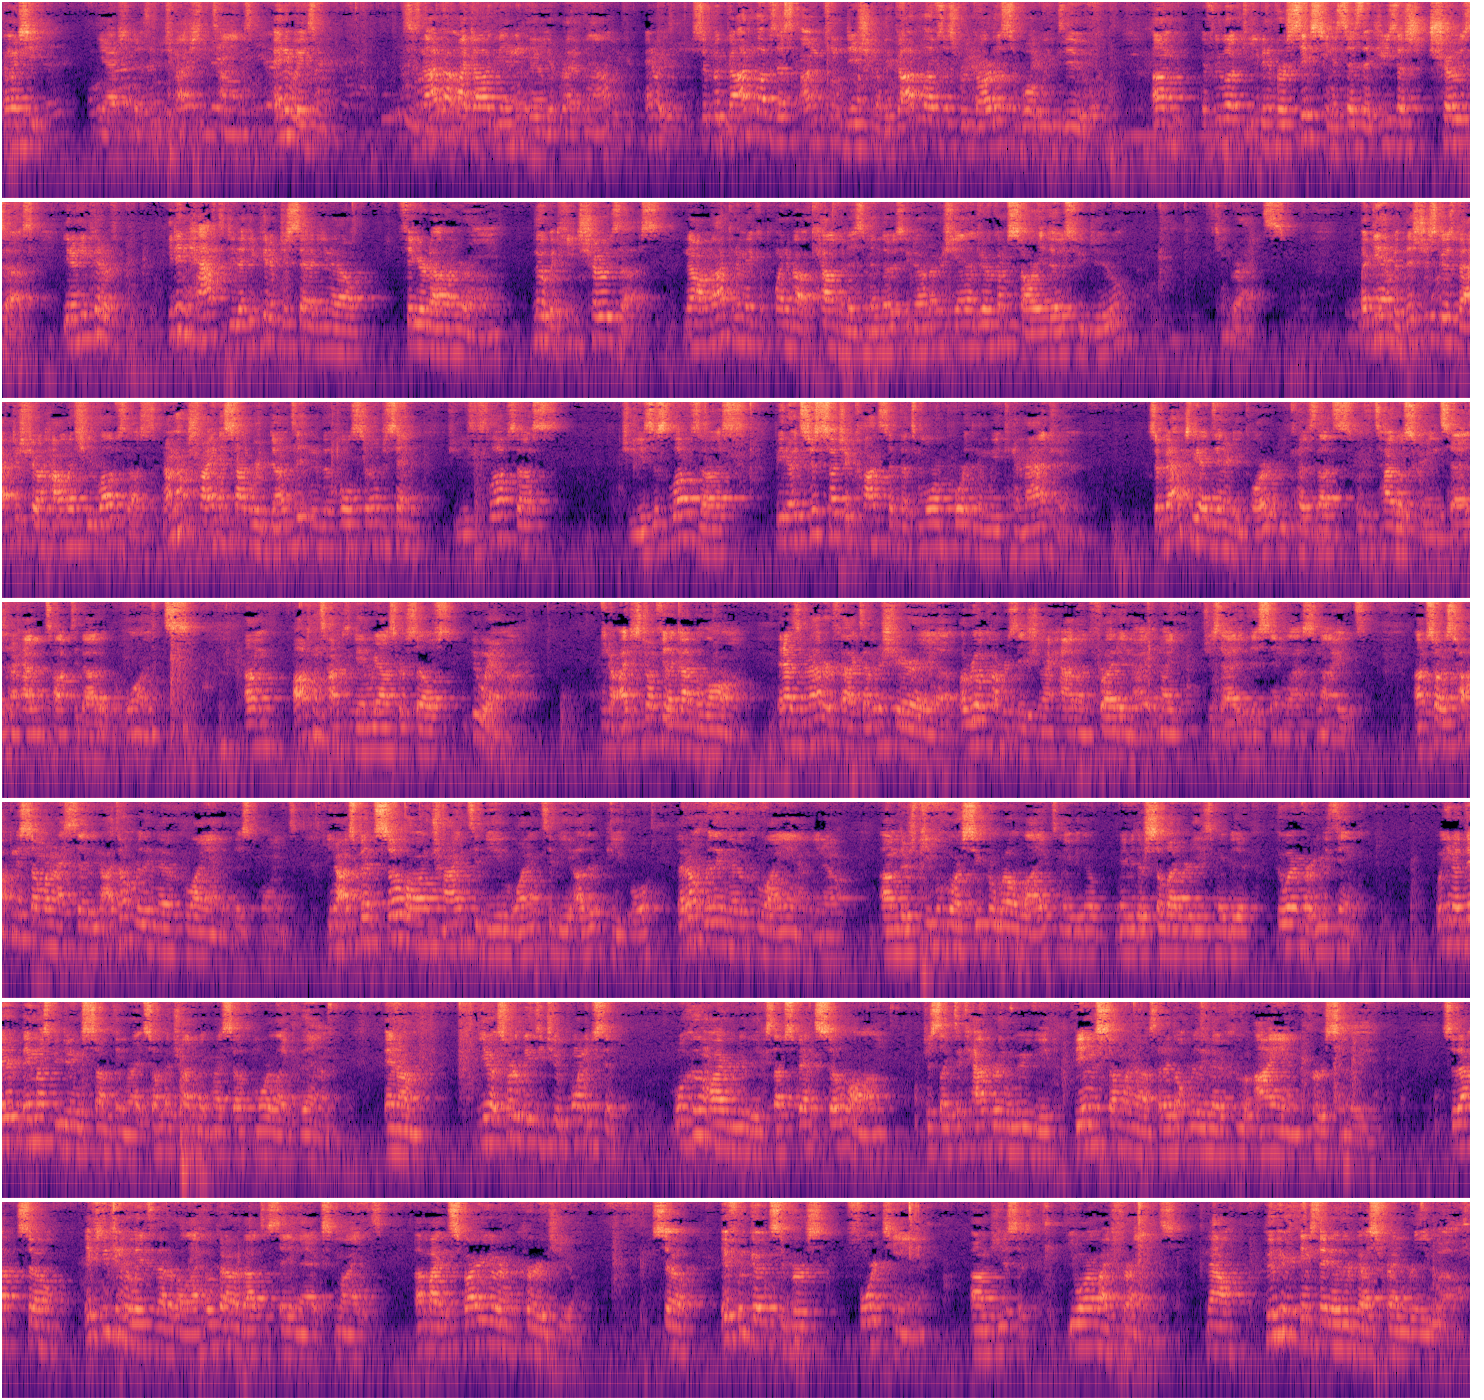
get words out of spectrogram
and when she, yeah, she does eat trash sometimes. Anyways, this is not about my dog being an idiot right now. Anyways, so but God loves us unconditionally. God loves us regardless of what we do. Um, if we look even in verse 16, it says that Jesus chose us. You know, he could have, he didn't have to do that. He could have just said, you know, figure it out on your own. No, but he chose us. Now, I'm not going to make a point about Calvinism, and those who don't understand that joke, I'm sorry. Those who do, congrats. Again, but this just goes back to show how much he loves us. And I'm not trying to sound redundant in the whole sermon, just saying, Jesus loves us. Jesus loves us. But you know, it's just such a concept that's more important than we can imagine. So back to the identity part, because that's what the title screen says, and I haven't talked about it once. Um, oftentimes, again, we ask ourselves, who am I? You know, I just don't feel like I belong. And as a matter of fact, I'm going to share a, a real conversation I had on Friday night, and I just added this in last night. Um, so I was talking to someone, and I said, you know, I don't really know who I am at this point. You know, I've spent so long trying to be and wanting to be other people that I don't really know who I am. You know, um, there's people who are super well liked. Maybe they're maybe they're celebrities. Maybe they're whoever. And you think, well, you know, they they must be doing something right. So I'm gonna try to make myself more like them. And um, you know, it sort of leads you to a point. You said, well, who am I really? Because I've spent so long, just like DiCaprio in the movie, being someone else that I don't really know who I am personally. So that so if you can relate to that at all, I hope what I'm about to say next might uh, might inspire you or encourage you. So if we go to verse 14, um, Jesus says, "You are my friends." Now, who here thinks they know their best friend really well?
